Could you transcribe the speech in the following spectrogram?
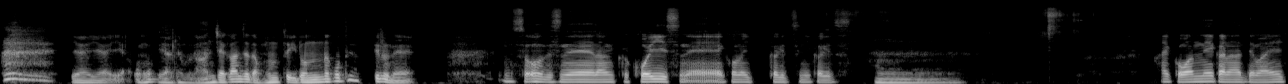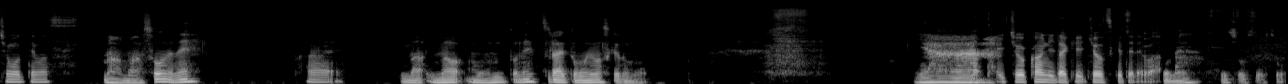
いやいやいや、おいやでもなんじゃかんじゃだ。ほんといろんなことやってるね。そうですね。なんか濃いですね。この1ヶ月、2ヶ月。うーん。早く終わんねえかなって毎日思ってます。まあまあ、そうよね。はい。今、今、もうほんとね、辛いと思いますけども。いやまあー、体調管理だけ気をつけてればそうね。そうそうそう。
